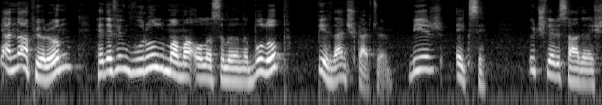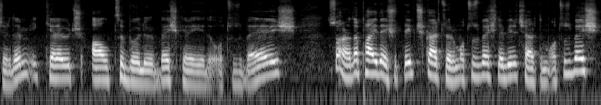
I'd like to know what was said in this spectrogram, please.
Yani ne yapıyorum? Hedefin vurulmama olasılığını bulup birden çıkartıyorum. 1 eksi. 3'leri sadeleştirdim. 2 kere 3 6 bölü 5 kere 7 35. Sonra da payda eşitleyip çıkartıyorum. 35 ile 1'i çarptım 35.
